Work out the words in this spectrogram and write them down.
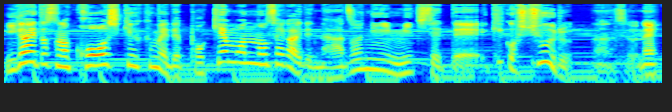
意外とその公式含めてポケモンの世界で謎に満ちてて、結構シュールなんですよね。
